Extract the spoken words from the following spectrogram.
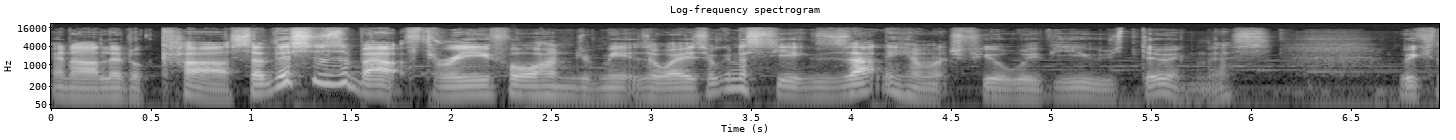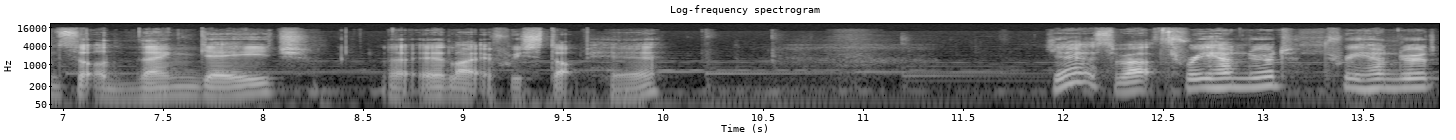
in our little car. So this is about three, 400 meters away. So we're going to see exactly how much fuel we've used doing this. We can sort of then gauge, uh, like if we stop here. Yeah, it's about 300, 300,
